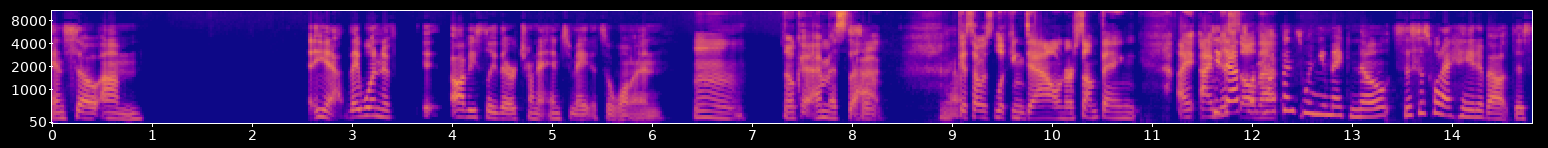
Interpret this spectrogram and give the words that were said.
And so, um, yeah, they wouldn't have. it- obviously, they're trying to intimate it's a woman. Mm. Okay, I missed that. Yeah. Guess I was looking down or something. I, I See, missed that's all what that. happens when you make notes. This is what I hate about this.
